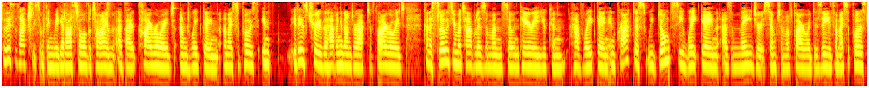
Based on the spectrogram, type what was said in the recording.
So this is actually something we get asked all the time about thyroid and weight gain. And I suppose in it is true that having an underactive thyroid kind of slows your metabolism and so in theory you can have weight gain. In practice, we don't see weight gain as a major symptom of thyroid disease. And I suppose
